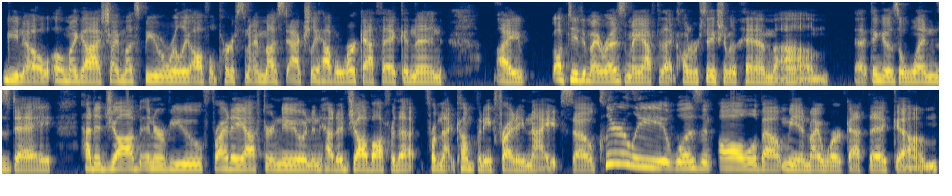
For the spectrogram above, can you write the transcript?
you know, oh my gosh, I must be a really awful person. I must actually have a work ethic. And then I updated my resume after that conversation with him. Um, I think it was a Wednesday, had a job interview Friday afternoon and had a job offer that from that company Friday night. So clearly it wasn't all about me and my work ethic. Um,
